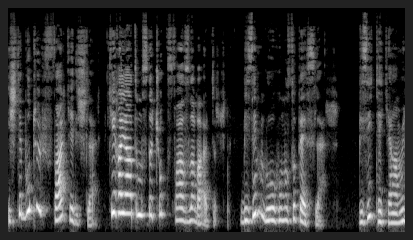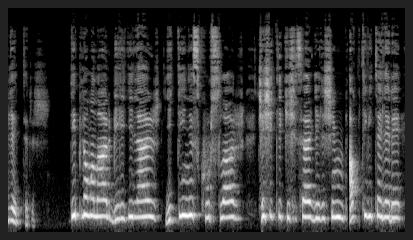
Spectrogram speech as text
İşte bu tür fark edişler ki hayatımızda çok fazla vardır. Bizim ruhumuzu besler. Bizi tekamül ettirir. Diplomalar, bilgiler, gittiğiniz kurslar, çeşitli kişisel gelişim aktiviteleri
